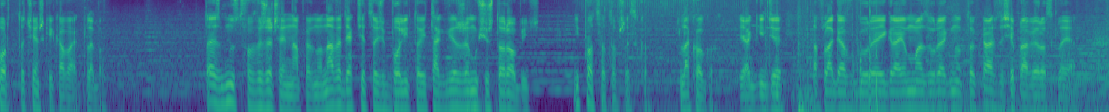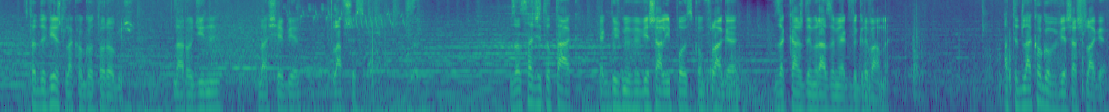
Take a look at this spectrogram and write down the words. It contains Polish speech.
sport to ciężki kawałek chleba. To jest mnóstwo wyrzeczeń na pewno. Nawet jak cię coś boli, to i tak wiesz, że musisz to robić. I po co to wszystko? Dla kogo? Jak idzie ta flaga w górę i grają Mazurek, no to każdy się prawie rozkleja. Wtedy wiesz, dla kogo to robisz. Dla rodziny, dla siebie, dla wszystkich. W zasadzie to tak, jakbyśmy wywieszali polską flagę za każdym razem, jak wygrywamy. A ty dla kogo wywieszasz flagę?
